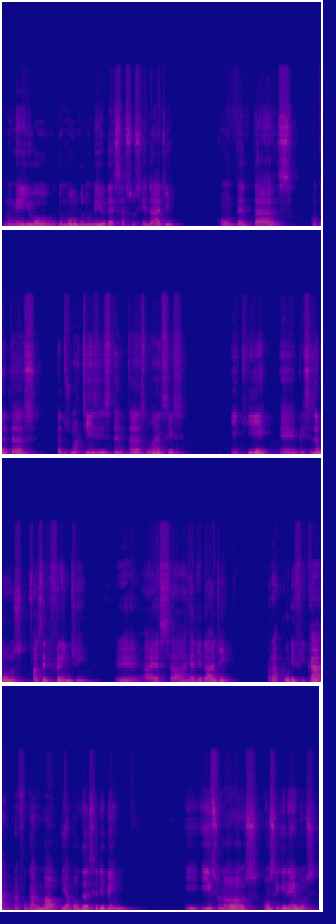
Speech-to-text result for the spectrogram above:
no meio do mundo, no meio dessa sociedade com tantas com tantas tantos matizes, tantas nuances e que eh, precisamos fazer frente é, a essa realidade para purificar, para afogar o mal e abundância de bem. E isso nós conseguiremos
